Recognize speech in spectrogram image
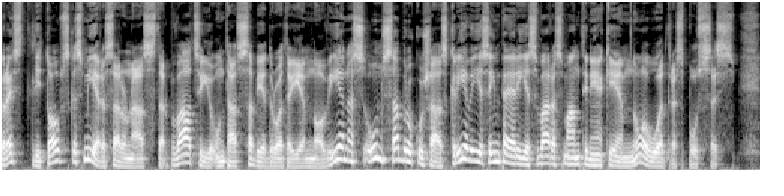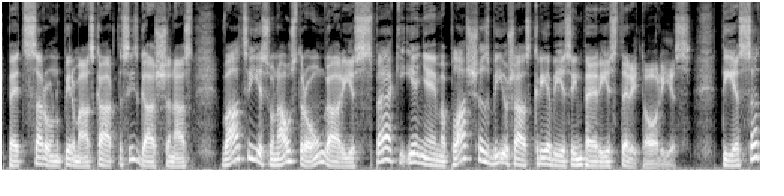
Brest-Litovskas miera sarunās starp Vāciju un tās sabiedrotajiem no vienas un sabrukušās Krievijas impērijas varas mantiniekiem no otras puses. Pēc sarunu pirmās kārtas izgāšanās Vācijas un Austro-Ungārijas spēki ieņēma plašas bijušās Krievijas impērijas teritorijas. Tiesa,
